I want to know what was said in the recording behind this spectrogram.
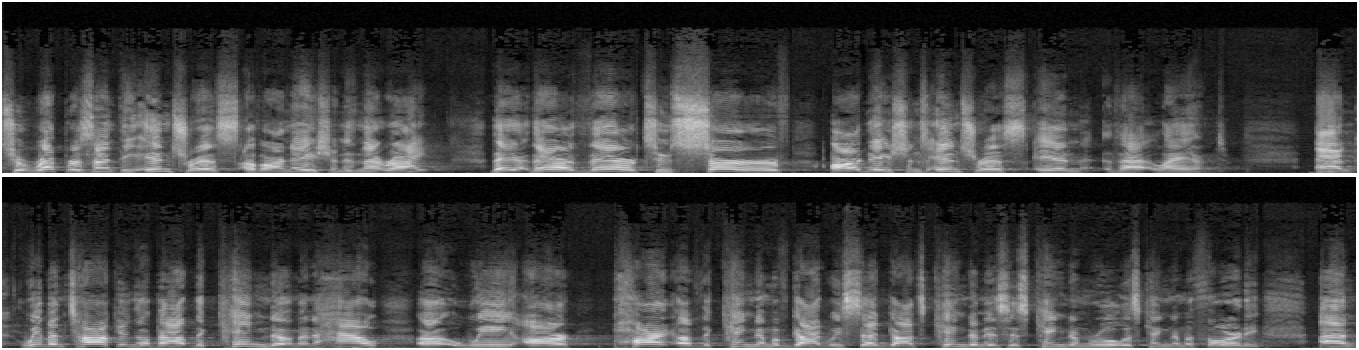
to represent the interests of our nation. Isn't that right? They, they are there to serve our nation's interests in that land. And we've been talking about the kingdom and how uh, we are part of the kingdom of God. We said God's kingdom is his kingdom rule, his kingdom authority. And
